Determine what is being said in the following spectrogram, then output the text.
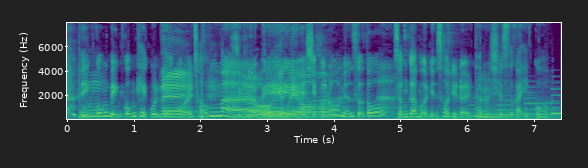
맹꽁 맹꽁 개굴 네. 개굴 정말 시끄러우겠네요. 예, 시끄러우면서도 정감 어린 소리를 들으실 음. 수가 있고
